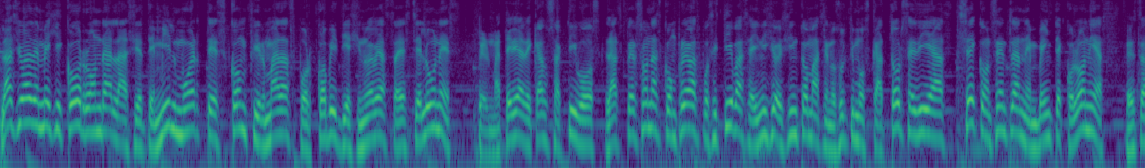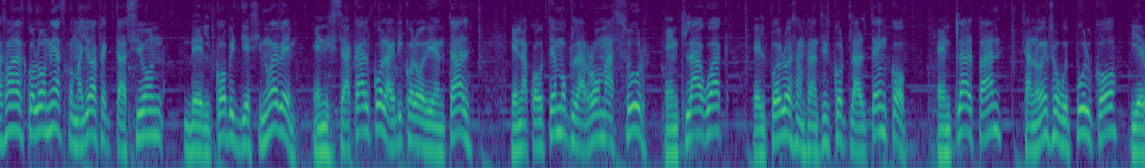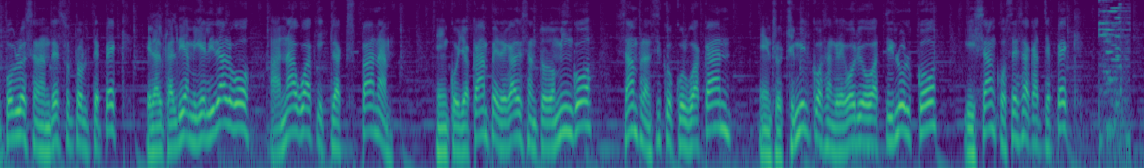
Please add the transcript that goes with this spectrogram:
La Ciudad de México ronda las 7.000 muertes confirmadas por COVID-19 hasta este lunes. Pero en materia de casos activos, las personas con pruebas positivas e inicio de síntomas en los últimos 14 días se concentran en 20 colonias. Estas son las colonias con mayor afectación del COVID-19. En Iztacalco, la Agrícola Oriental. En la Cuauhtémoc, la Roma Sur. En Tláhuac, el pueblo de San Francisco Tlaltenco. En Tlalpan, San Lorenzo Huipulco y el pueblo de San Andrés Totoltepec, el alcaldía Miguel Hidalgo, Anáhuac y Tlaxpana, en Coyoacán, Pedregal de Santo Domingo, San Francisco Culhuacán, en Xochimilco, San Gregorio Atilulco y San José Zacatepec.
